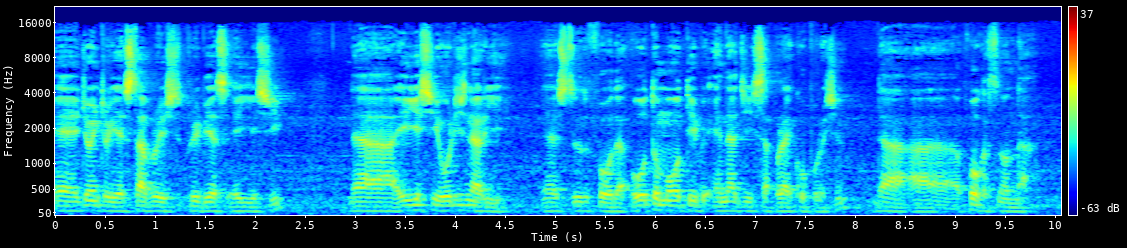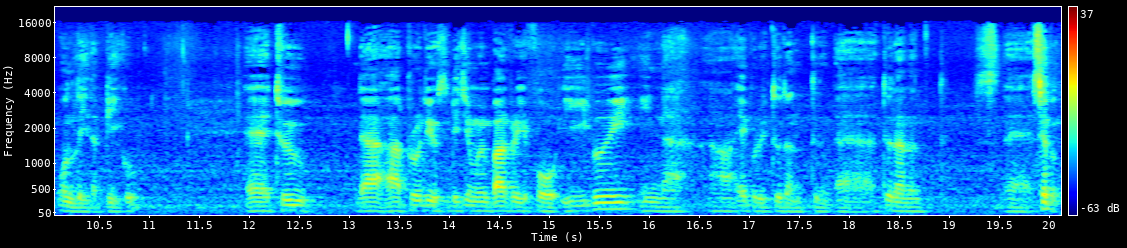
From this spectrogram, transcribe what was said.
uh, jointly established previous AESC. The AESC originally uh, stood for the Automotive Energy Supply Corporation, the uh, focused on the, only the PICO, uh, to the, uh, produce lithium battery for EV in uh, uh, April 2000, uh, 2007.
